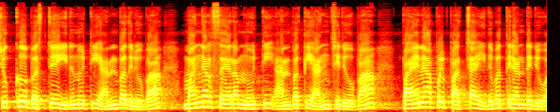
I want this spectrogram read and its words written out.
ചുക്ക് ബെസ്റ്റ് ഇരുന്നൂറ്റി അൻപത് രൂപ മഞ്ഞൾ സേലം നൂറ്റി അൻപത്തി അഞ്ച് രൂപ പൈനാപ്പിൾ പച്ച ഇരുപത്തിരണ്ട് രൂപ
